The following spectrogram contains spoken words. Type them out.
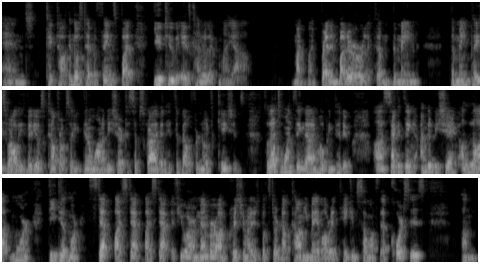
and TikTok and those type of things, but YouTube is kind of like my uh, my my bread and butter, or like the the main the main place where all these videos come from. So you're gonna want to be sure to subscribe and hit the bell for notifications. So that's one thing that I'm hoping to do. Uh, second thing, I'm going to be sharing a lot more details, more step by step by step. If you are a member on ChristianWritersBookstore.com, you may have already taken some of the courses um,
